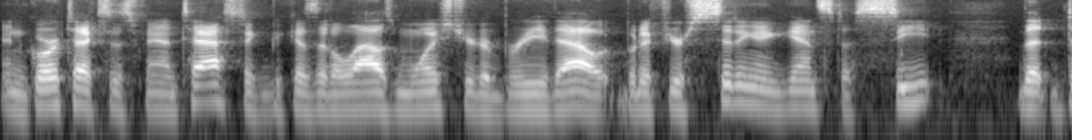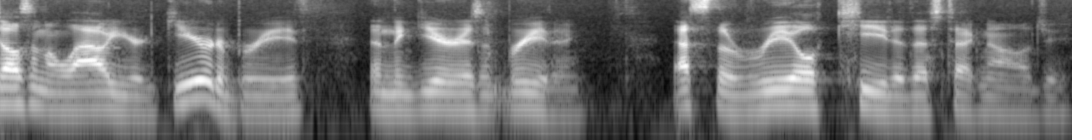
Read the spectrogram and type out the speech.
and Gore-Tex is fantastic because it allows moisture to breathe out, but if you're sitting against a seat that doesn't allow your gear to breathe, then the gear isn't breathing. That's the real key to this technology.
